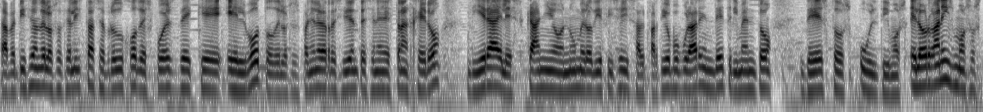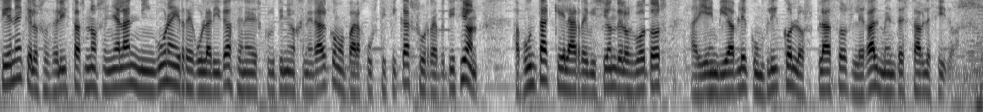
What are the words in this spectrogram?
La petición de los socialistas se produjo después de que el voto de los españoles residentes en el extranjero diera el escaño número 16 al Partido Popular en detrimento de estos últimos. El organismo sostiene que los socialistas no señalan ninguna irregularidad en el escrutinio general como para justificar su repetición. Apunta que la revisión de los votos haría inviable cumplir con los plazos legalmente establecidos.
